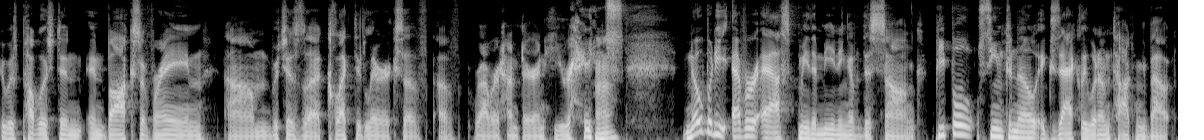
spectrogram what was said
it was published in in box of rain um which is uh, collected lyrics of of robert hunter and he writes Nobody ever asked me the meaning of this song. People seem to know exactly what I'm talking about.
